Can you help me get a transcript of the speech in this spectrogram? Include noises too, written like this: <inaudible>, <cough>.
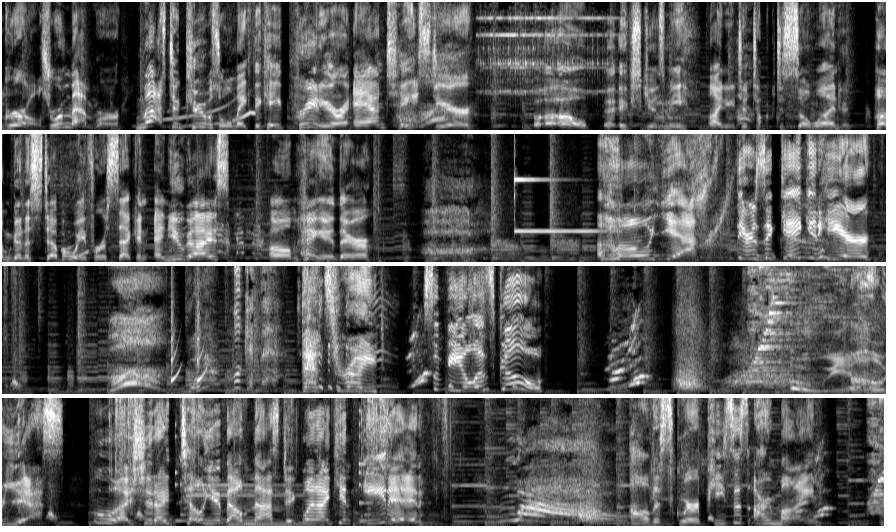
Girls, remember, mastic cubes will make the cake prettier and tastier. Uh, oh, excuse me. I need to talk to someone. I'm gonna step away for a second, and you guys, um, hang in there. oh, yeah. There's a cake in here. what? Look at that. That's right. Sophia, let's go. Oh, yeah. Oh, yes. Why should I tell you about mastic when I can eat it? Wow! All the square pieces are mine.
